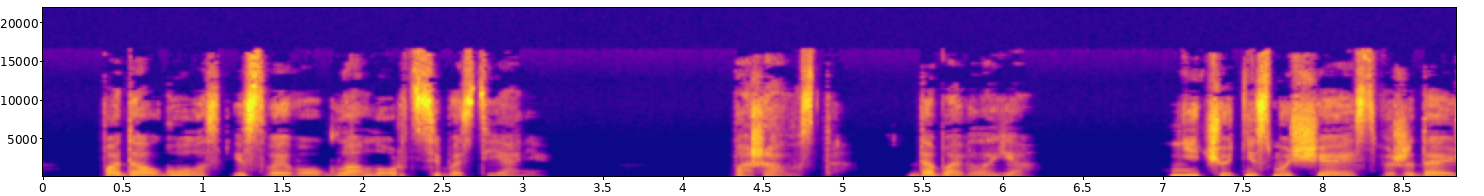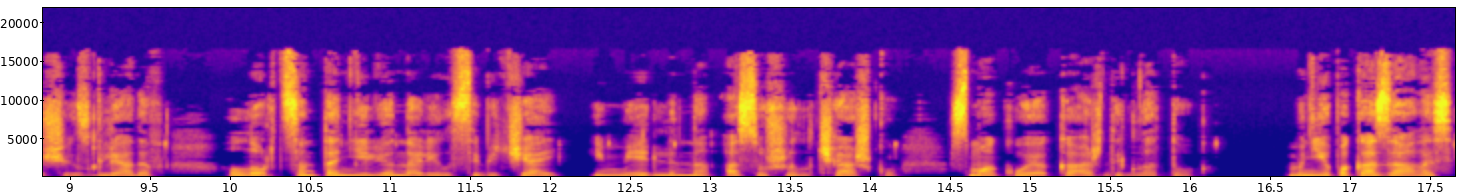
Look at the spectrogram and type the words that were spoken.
— подал голос из своего угла лорд Себастьяне. «Пожалуйста», — добавила я. Ничуть не смущаясь в ожидающих взглядов, лорд Сантонильо налил себе чай и медленно осушил чашку, смакуя каждый глоток. Мне показалось,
